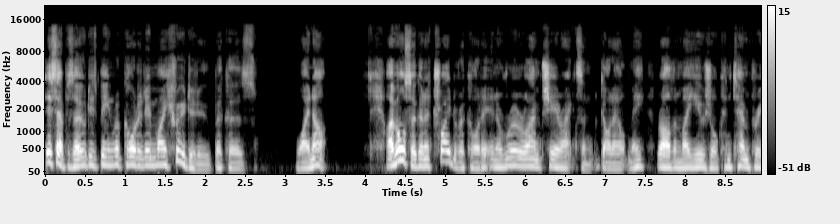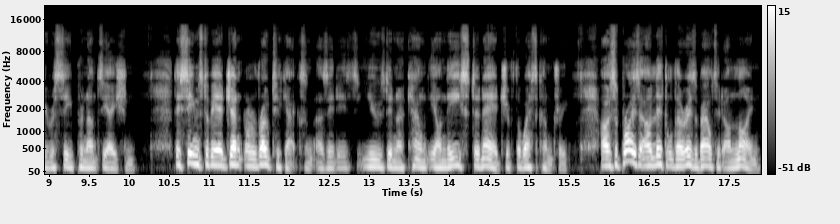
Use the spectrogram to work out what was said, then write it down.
This episode is being recorded in my Shroodadoo because why not? I'm also going to try to record it in a rural Hampshire accent, God help me, rather than my usual contemporary received pronunciation. This seems to be a gentle rhotic accent as it is used in a county on the eastern edge of the West Country. I was surprised at how little there is about it online.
